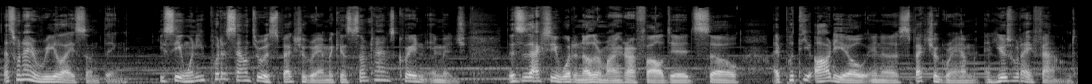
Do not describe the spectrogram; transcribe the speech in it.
That's when I realized something. You see, when you put a sound through a spectrogram, it can sometimes create an image. This is actually what another Minecraft file did, so I put the audio in a spectrogram, and here's what I found.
